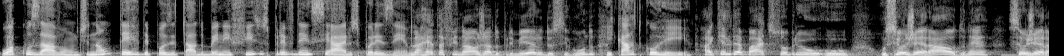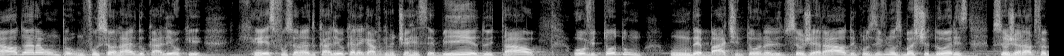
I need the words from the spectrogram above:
o acusavam de não ter depositado benefícios previdenciários, por exemplo. Na reta final já do primeiro e do segundo, Ricardo Correia. Aquele debate sobre o, o, o seu Geraldo, né? O seu Geraldo era um, um funcionário do Calil que, esse funcionário do Calil que alegava que não tinha recebido e tal. Houve todo um, um debate em torno ali do seu Geraldo, inclusive nos bastidores, o seu Geraldo foi,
